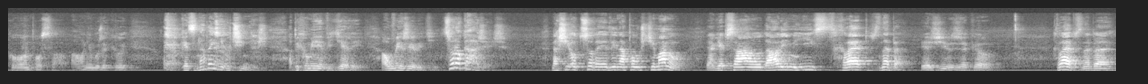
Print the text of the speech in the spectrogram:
koho on poslal. A oni mu řekli, jaké znamení učiníš, abychom je viděli a uvěřili ti. Co dokážeš? Naši otcové jedli na poušti manu, jak je psáno, dál jim jíst chléb z nebe. Ježíš řekl, chléb z nebe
